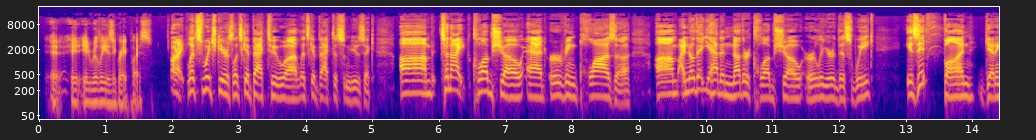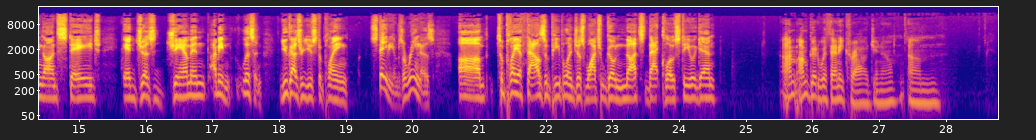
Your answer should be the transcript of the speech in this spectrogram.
it, it really is a great place. All right, let's switch gears. Let's get back to uh, let's get back to some music. Um, tonight, club show at Irving Plaza. Um, I know that you had another club show earlier this week. Is it fun getting on stage and just jamming? I mean, listen, you guys are used to playing stadiums, arenas. Um, to play a thousand people and just watch them go nuts that close to you again. I'm I'm good with any crowd, you know. Um,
